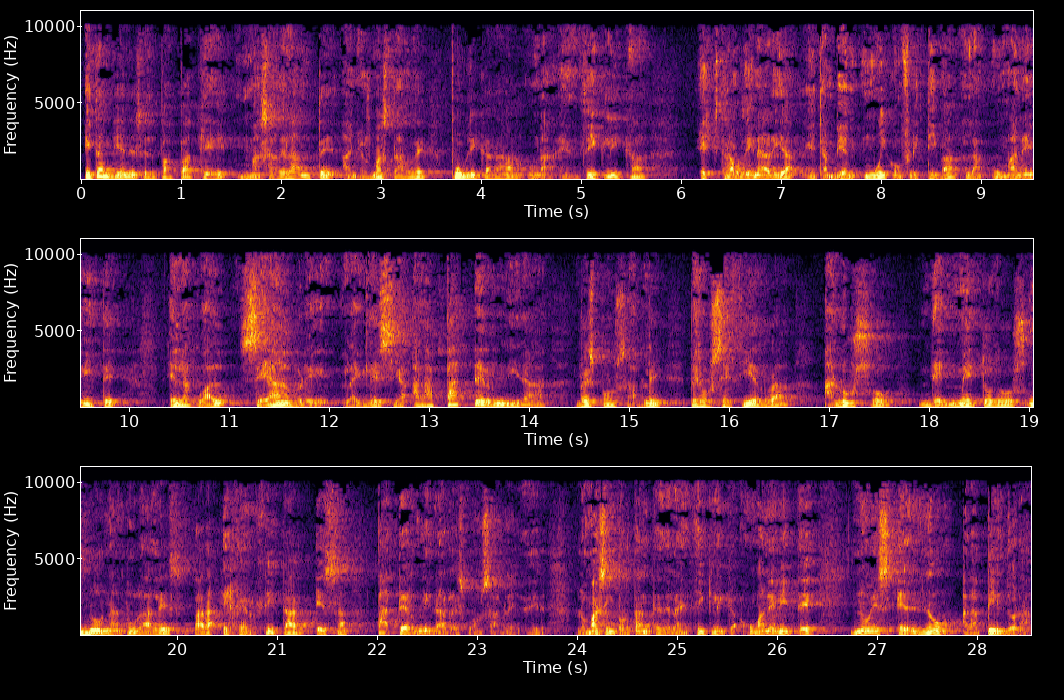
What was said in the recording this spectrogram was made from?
Y también es el Papa que más adelante, años más tarde, publicará una encíclica extraordinaria y también muy conflictiva, la Humane Vitae, en la cual se abre la Iglesia a la paternidad responsable, pero se cierra al uso de métodos no naturales para ejercitar esa paternidad responsable. Es decir, lo más importante de la encíclica Humane Vitae no es el no a la píldora,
